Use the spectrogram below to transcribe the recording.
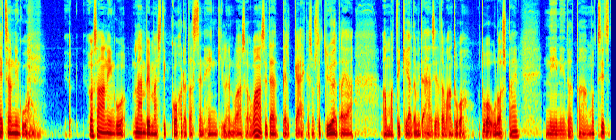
että se on niinku, osaa niinku lämpimästi kohdata sen henkilön, vaan se on vaan sitä pelkkää ehkä semmoista työtä ja ammattikieltä, mitä hän sieltä vaan tuo, tuo ulospäin. Niin, niin tota, mutta siis,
